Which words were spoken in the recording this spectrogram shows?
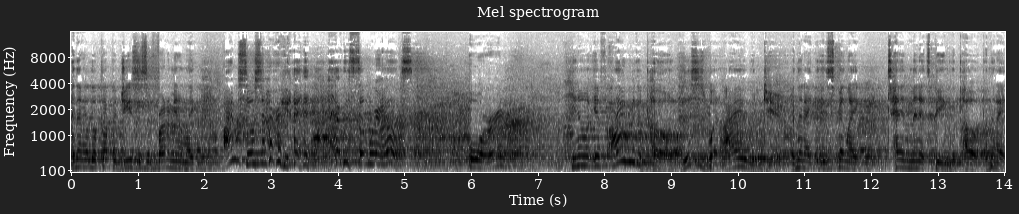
And then I look up and Jesus in front of me and I'm like, I'm so sorry. I, I was somewhere else. Or, you know, if I were the Pope, this is what I would do. And then I spend like 10 minutes being the Pope. And then I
